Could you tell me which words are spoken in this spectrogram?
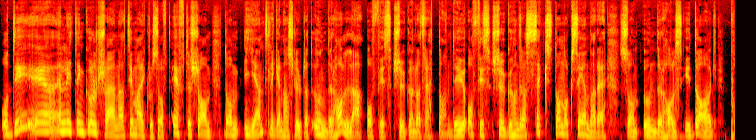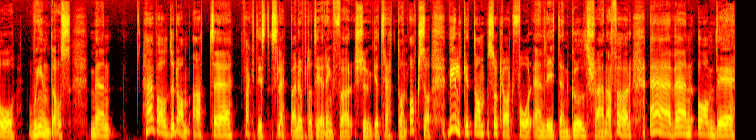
Och det är en liten guldstjärna till Microsoft eftersom de egentligen har slutat underhålla underhålla Office 2013. Det är ju Office 2016 och senare som underhålls idag på Windows. Men här valde de att eh, faktiskt släppa en uppdatering för 2013 också, vilket de såklart får en liten guldstjärna för, även om det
